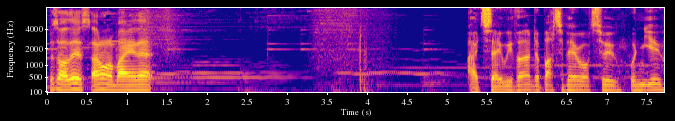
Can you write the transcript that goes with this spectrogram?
What's all this? I don't want to buy any of that. I'd say we've earned a butterbeer or two, wouldn't you?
